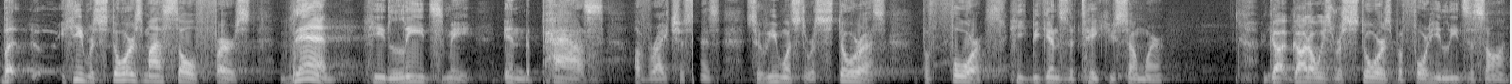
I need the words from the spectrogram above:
But he restores my soul first. Then he leads me in the paths of righteousness. So he wants to restore us before he begins to take you somewhere. God, god always restores before he leads us on.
